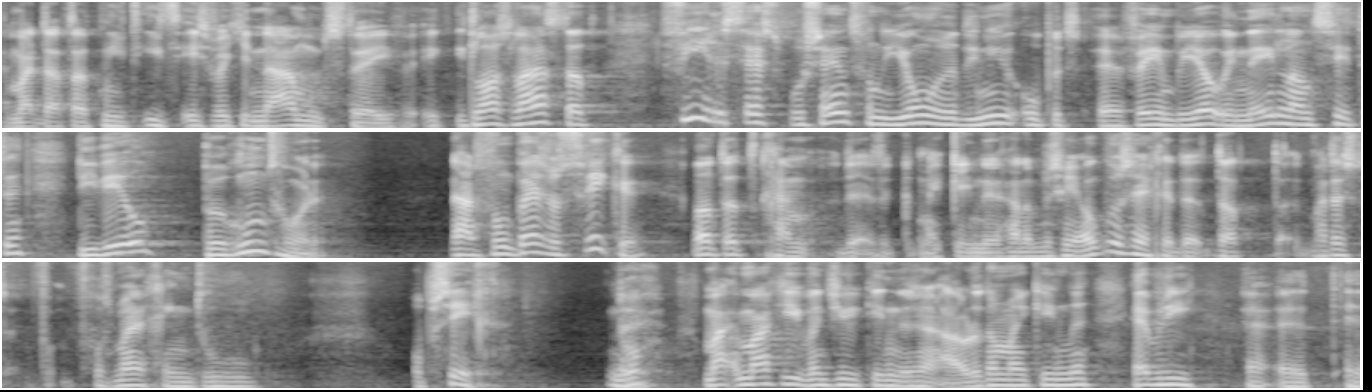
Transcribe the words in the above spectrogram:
Maar dat dat niet iets is wat je na moet streven. Ik, ik las laatst dat 64% van de jongeren die nu op het VMBO in Nederland zitten... die wil beroemd worden. Nou, dat vond ik best wel schrikken. Want dat gaan, de- mijn kinderen gaan het misschien ook wel zeggen. Dat, dat, maar dat is volgens mij geen doel op zich. Nee. Toch? Maar maken want jullie kinderen zijn ouder dan mijn kinderen. Hebben die eh, eh, eh,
